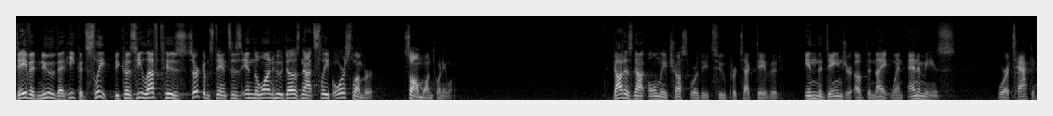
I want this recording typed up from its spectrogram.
David knew that he could sleep because he left his circumstances in the one who does not sleep or slumber. Psalm 121. God is not only trustworthy to protect David in the danger of the night when enemies were attacking,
